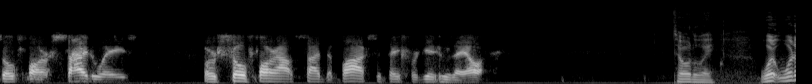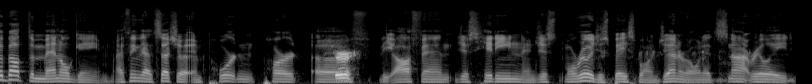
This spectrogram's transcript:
so far sideways or so far outside the box that they forget who they are? Totally. What What about the mental game? I think that's such an important part of sure. the offense, just hitting and just well, really just baseball in general. And it's not really,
